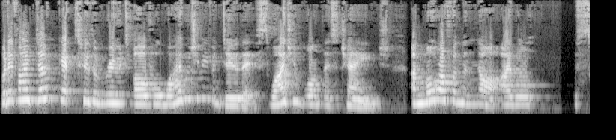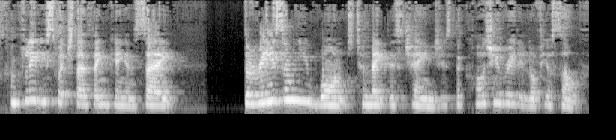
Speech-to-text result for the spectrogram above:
But if I don't get to the root of, well, why would you even do this? Why do you want this change? And more often than not, I will completely switch their thinking and say, the reason you want to make this change is because you really love yourself.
